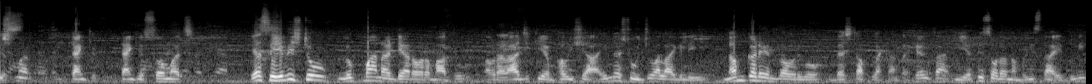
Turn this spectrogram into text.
ವಿಶ್ ಮಾಡ್ತಾ ಇದ್ದೀನಿ. Thank you thank you so much yes ಇವಿಷ್ಟು ಲುಕ್ಮಾನ್ ಅಡ್ಯಾರ್ ಅವರ ಮಾತು ಅವರ ರಾಜಕೀಯ ಭವಿಷ್ಯ ಇನ್ನಷ್ಟು ಉಜ್ವಲ ಆಗಲಿ. ನಮ್ಮ ಕಡೆಯಿಂದ ಅವರಿಗೂ ಬೆಸ್ಟ್ ಆಫ್ ಲಕ್ ಅಂತ ಹೇಳ್ತಾ ಈ ಎಪಿಸೋಡನ್ನು ಮುಗಿಸ್ತಾ ಇದ್ದೀನಿ.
